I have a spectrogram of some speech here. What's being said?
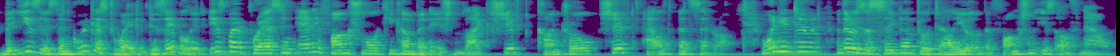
The easiest and quickest way to disable it is by pressing any functional key combination like Shift, Ctrl, Shift, Alt, etc. When you do it, there is a signal to tell you the function is off now.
